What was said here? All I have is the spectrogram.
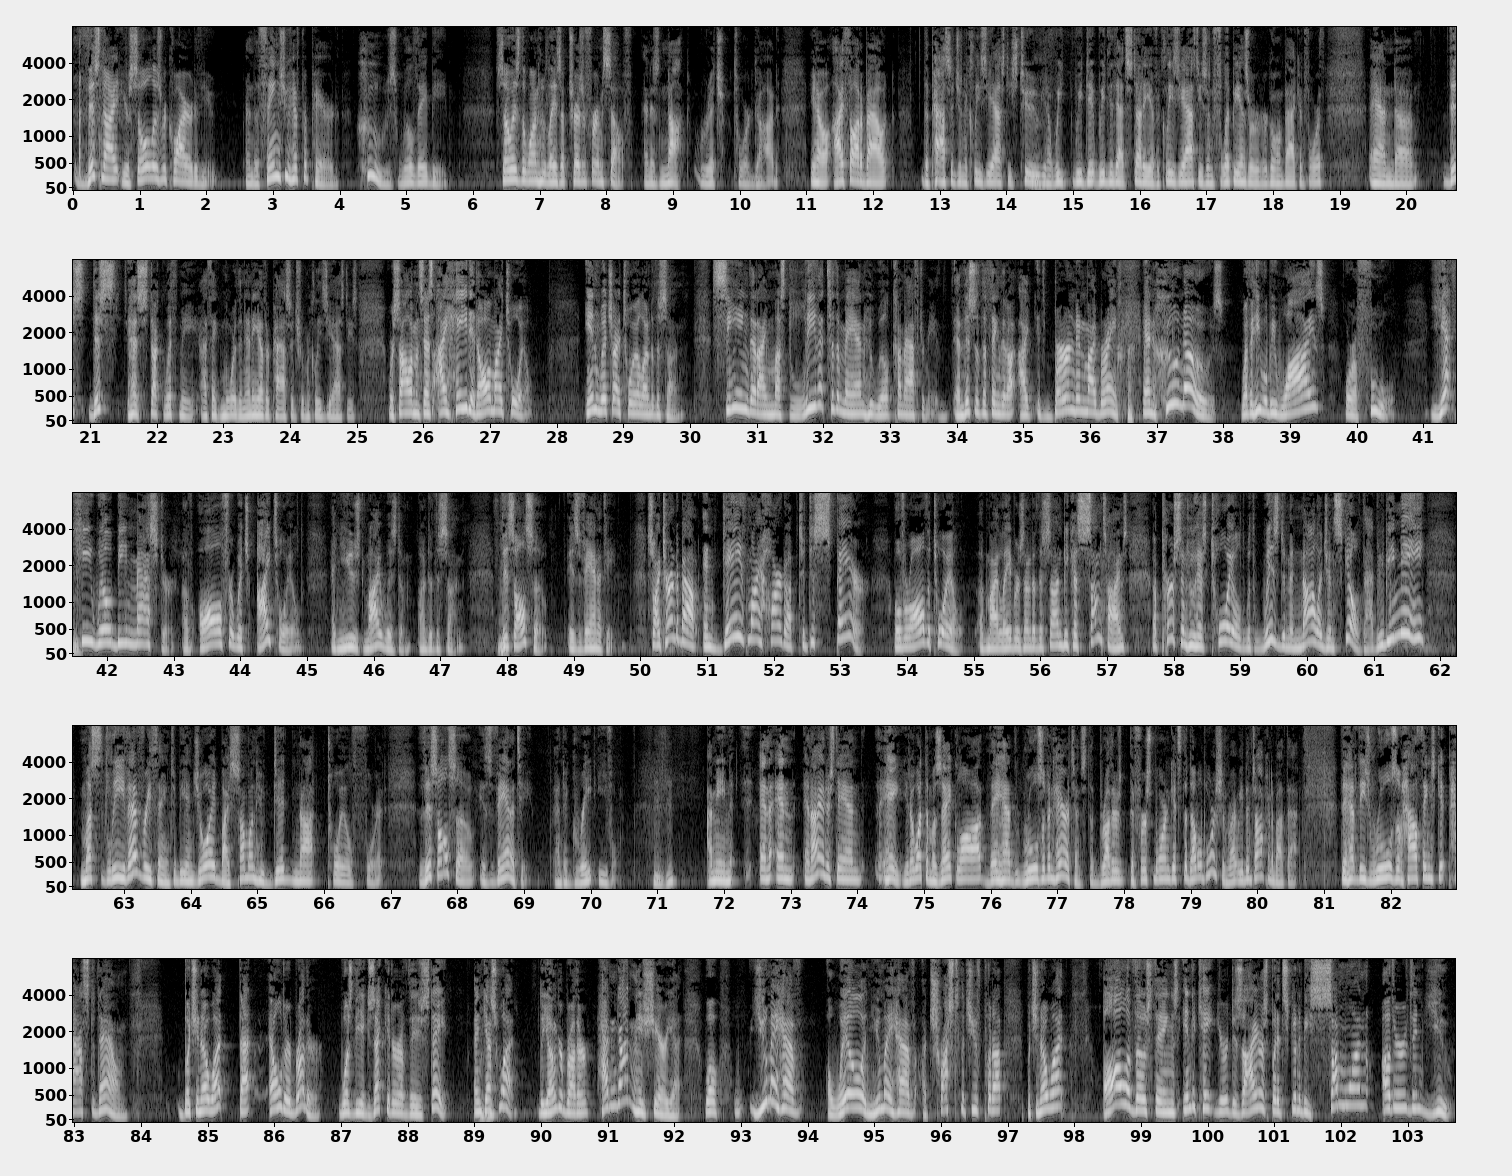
this night your soul is required of you, and the things you have prepared, whose will they be? So is the one who lays up treasure for himself and is not rich toward God. You know, I thought about the passage in Ecclesiastes 2. You know, we, we did, we did that study of Ecclesiastes and Philippians where we were going back and forth. And, uh, this, this has stuck with me, I think, more than any other passage from Ecclesiastes, where Solomon says, I hated all my toil in which I toil under the sun, seeing that I must leave it to the man who will come after me. And this is the thing that I, I it's burned in my brain. and who knows whether he will be wise or a fool? Yet hmm. he will be master of all for which I toiled and used my wisdom under the sun. Hmm. This also is vanity. So I turned about and gave my heart up to despair over all the toil of my labors under the sun, because sometimes a person who has toiled with wisdom and knowledge and skill, that would be me, must leave everything to be enjoyed by someone who did not toil for it. This also is vanity and a great evil. Mm-hmm. I mean, and and and I understand. Hey, you know what? The Mosaic Law they had rules of inheritance. The brothers, the firstborn gets the double portion, right? We've been talking about that. They have these rules of how things get passed down. But you know what? That elder brother was the executor of the estate, and mm-hmm. guess what? the younger brother hadn't gotten his share yet. Well, you may have a will and you may have a trust that you've put up, but you know what? All of those things indicate your desires, but it's going to be someone other than you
